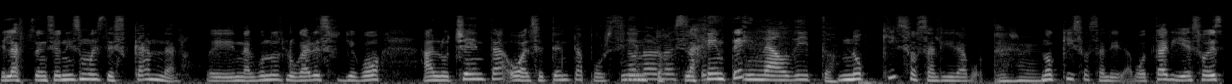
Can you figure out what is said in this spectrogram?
El abstencionismo es de escándalo. En algunos lugares llegó al 80 o al 70%. No, no, no, es, la gente inaudito. no quiso salir a votar, no quiso salir a votar y eso es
